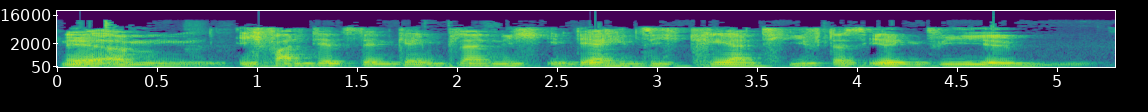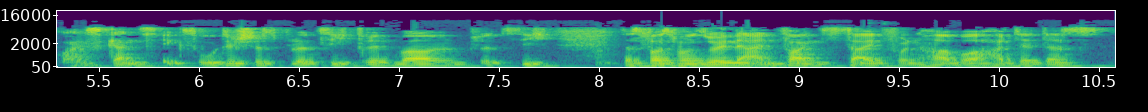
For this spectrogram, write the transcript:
Nee, ähm, ich fand jetzt den Gameplan nicht in der Hinsicht kreativ, dass irgendwie was ganz Exotisches plötzlich drin war und plötzlich das, was man so in der Anfangszeit von Haber hatte, dass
